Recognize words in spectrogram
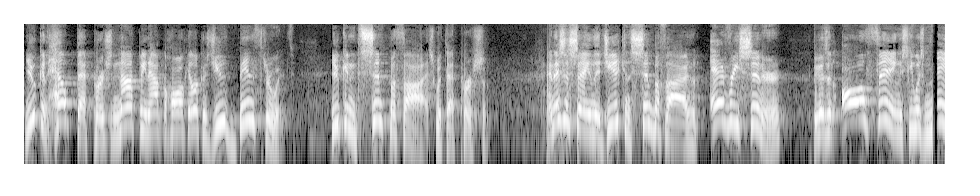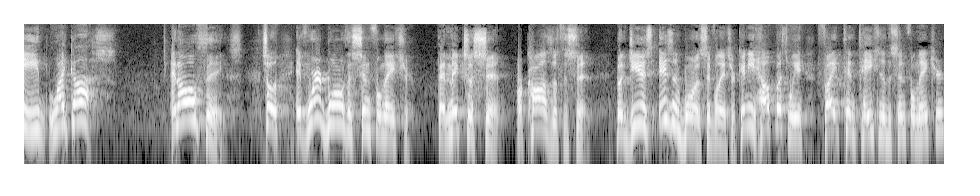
You can help that person not be an alcoholic because you've been through it. You can sympathize with that person. And this is saying that Jesus can sympathize with every sinner because in all things he was made like us. In all things. So if we're born with a sinful nature that makes us sin or causes us to sin, but Jesus isn't born with a sinful nature, can he help us when we fight temptations of the sinful nature?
